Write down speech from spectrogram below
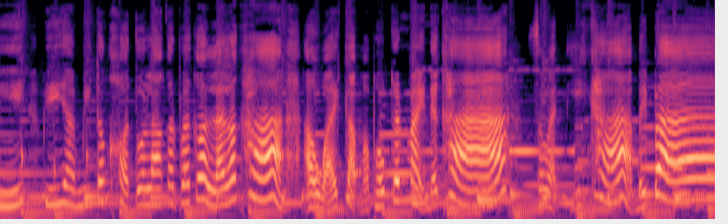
นี้พี่ยามีต้องขอตัวลากันไปก่อนแล้วล่ะค่ะ เอาไว้กลับมาพบกันใหม่นะคะ สวัสดีค่ะ บ๊ายบาย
